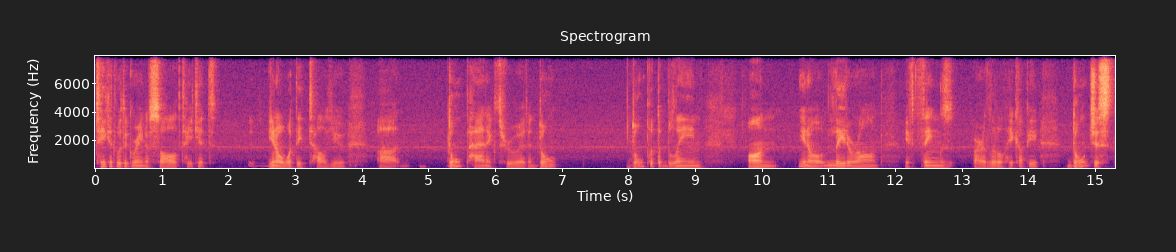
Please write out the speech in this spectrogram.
take it with a grain of salt, take it, you know, what they tell you. Uh, don't panic through it and don't don't put the blame on you know later on if things are a little hiccupy don't just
